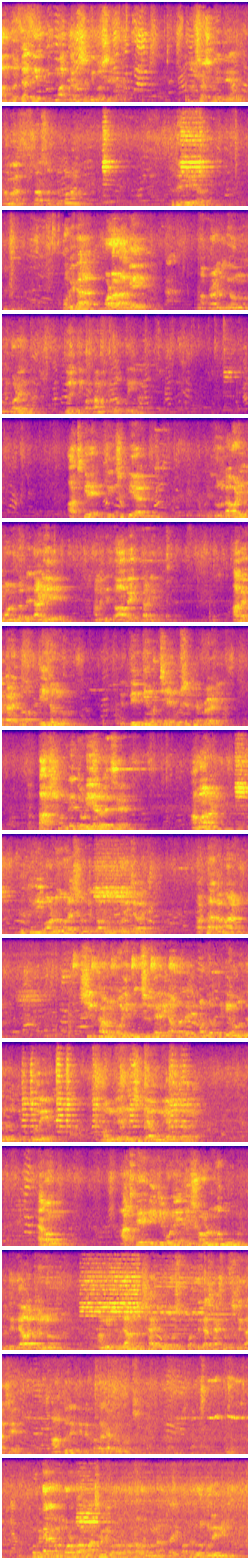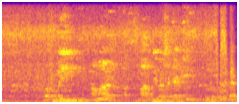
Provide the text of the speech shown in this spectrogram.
আন্তর্জাতিক মাতৃভাষা দিবসে ভাষা শহীদদের আমার সশস্ত্র প্রণাম। কবিতা পড়ার আগে আপনারা যদি অনুমতি করেন দু একটি কথা আমাকে বলতেই হয়। আজকে তিনসুকিয়ার দুর্গাবাড়ির মণ্ডপে দাঁড়িয়ে আমি কিন্তু আবেগ তাড়িত আবেগ তাড়িত এই জন্য। দিনটি হচ্ছে একুশে ফেব্রুয়ারি। তার সঙ্গে জড়িয়ে রয়েছে আমার দুঃখিনী বর্ণমালার সঙ্গে প্রথম পরিচয়। অর্থাৎ আমার শিক্ষারম্ভ এই তিনসুকিয়ারই আপনাদের এই মণ্ডপ থেকে অনুদিত দূরে, বঙ্গীয় তিনসুকিয়া বঙ্গীয় বিদ্যালয়। এবং আজকে এই জীবনে এই স্বর্ণ মুহূর্তটি দেওয়ার জন্য আমি উজান সাহিত্য পত্রিকা সাহিত্য গোষ্ঠীর কাছে আন্তরিক কৃতজ্ঞতা জ্ঞাপন করছি। কবিতা যখন পড়ব আমি মাঝখানে কথা বলব না, তাই কথাগুলো বলে নিই প্রথমেই আমার মাতৃভাষাকে আমি দুটো কবিতা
